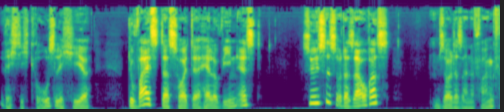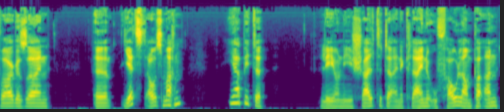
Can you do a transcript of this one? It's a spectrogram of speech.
Richtig gruselig hier. Du weißt, dass heute Halloween ist? Süßes oder Saures? Soll das eine Fangfrage sein? Äh, jetzt ausmachen? Ja, bitte. Leonie schaltete eine kleine UV-Lampe an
